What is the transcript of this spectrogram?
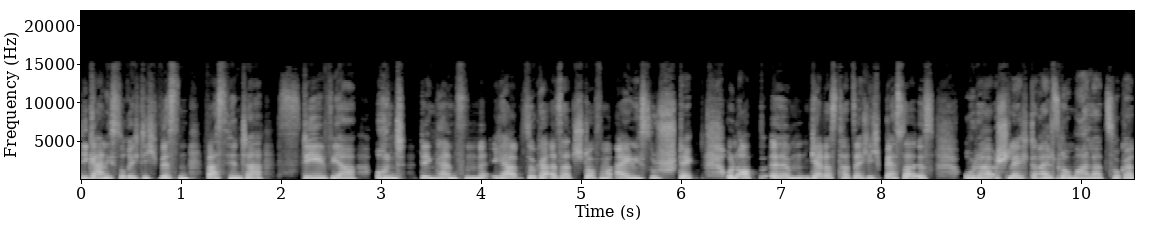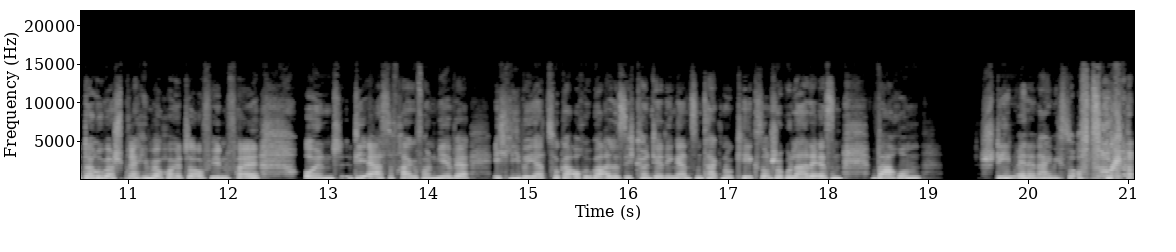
die gar nicht so richtig wissen, was hinter Stevia und den ganzen ja, Zuckerersatzstoffen eigentlich so steckt. Und ob ähm, ja, das tatsächlich besser ist oder schlechter als normaler Zucker. Darüber sprechen wir heute auf jeden Fall. Und die erste Frage von mir wäre, ich liebe ja Zucker auch über alles. Ich könnte ja den ganzen Tag nur Kekse und Schokolade essen. Warum stehen wir denn eigentlich so auf Zucker,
